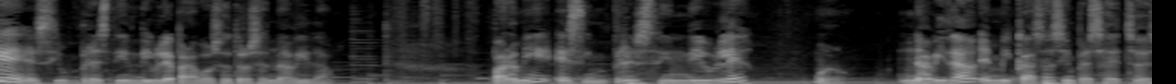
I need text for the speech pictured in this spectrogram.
¿Qué es imprescindible para vosotros en Navidad? Para mí es imprescindible, bueno, Navidad en mi casa siempre se ha hecho de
